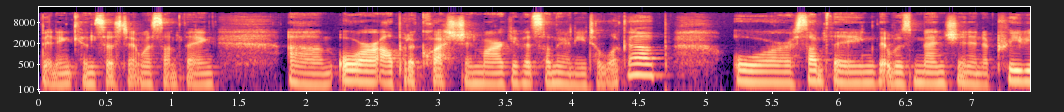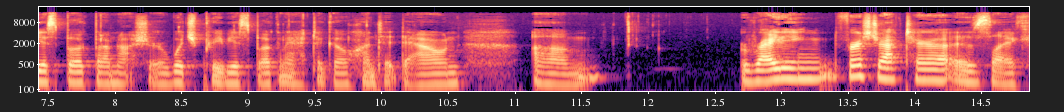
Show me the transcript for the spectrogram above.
been inconsistent with something. Um, or I'll put a question mark if it's something I need to look up, or something that was mentioned in a previous book, but I'm not sure which previous book, and I have to go hunt it down. Um, writing first draft Tarah is like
